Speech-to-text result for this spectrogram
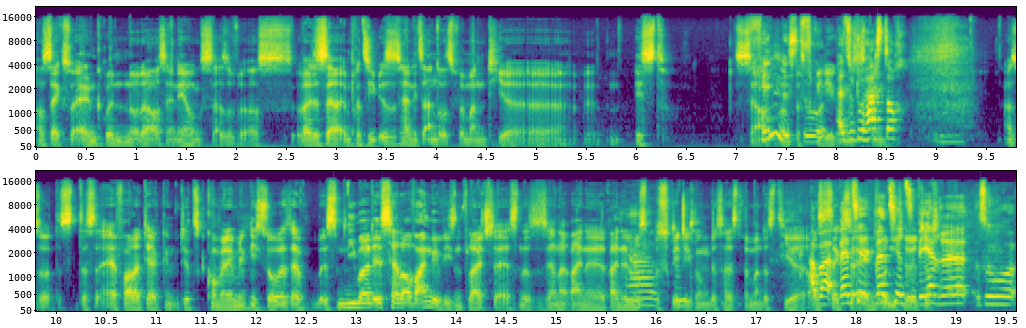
aus sexuellen Gründen oder aus Ernährungs-, also aus, weil das ist ja, im Prinzip ist es ja nichts anderes, wenn man ein Tier äh, isst. Ja auch so Findest du? Also du hast doch, Also das, das erfordert ja, jetzt kommen wir nämlich nicht so, ist, niemand ist ja darauf angewiesen, Fleisch zu essen. Das ist ja eine reine, reine Ja, Lustbefriedigung. Das heißt, wenn man das Tier aus aber wenn es sexuellen jetzt, jetzt wäre, so,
